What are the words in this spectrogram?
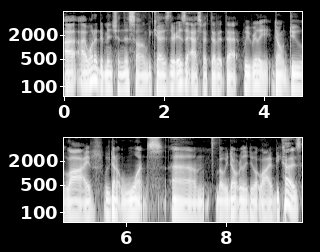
I, I wanted to mention this song because there is an aspect of it that we really don't do live. We've done it once, um, but we don't really do it live because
